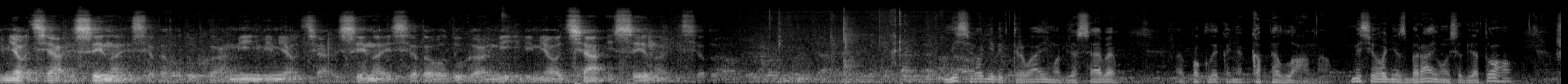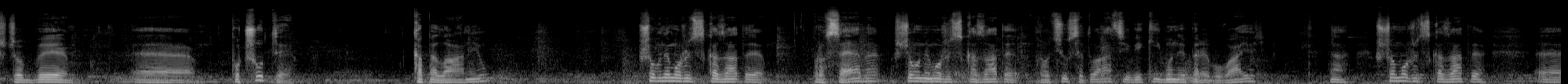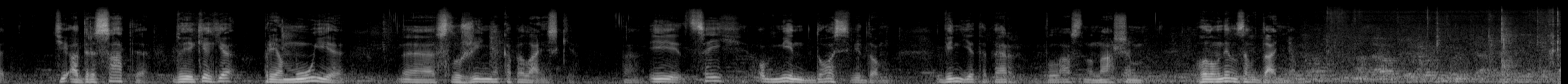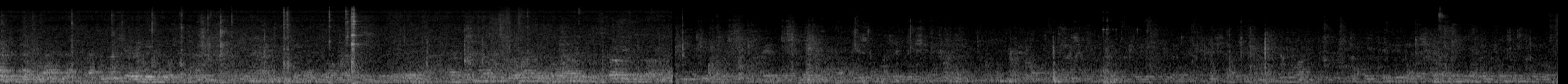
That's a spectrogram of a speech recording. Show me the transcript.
ім'я Отця і Сина, і Святого Духа. Амінь. В ім'я Отця і Сина, і Святого Духа. Амінь. В ім'я Отця і Сина, і Святого Духа. Ми сьогодні відкриваємо для себе е, покликання капелана. Ми сьогодні збираємося для того, щоб е, почути капеланів, що вони можуть сказати про себе, що вони можуть сказати про цю ситуацію, в якій вони перебувають, що можуть сказати е, ті адресати, до яких я прямує е, служіння капеланське. І цей обмін досвідом він є тепер власне нашим головним завданням.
